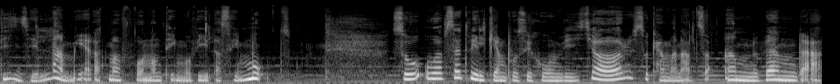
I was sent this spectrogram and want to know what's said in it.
vila mer, att man får någonting att vila sig mot. Så oavsett vilken position vi gör så kan man alltså använda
